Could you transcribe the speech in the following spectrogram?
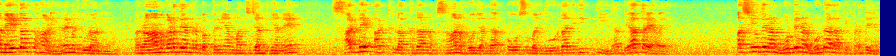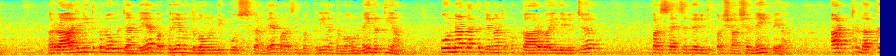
ਅਨੇਕਾਂ ਕਹਾਣੀਆਂ ਨੇ ਮਜ਼ਦੂਰਾਂ ਦੀਆਂ। ਰਾਮਗੜ੍ਹ ਦੇ ਅੰਦਰ ਬੱਕਰੀਆਂ ਮੱਚ ਜਾਂਦੀਆਂ ਨੇ। 8.5 ਲੱਖ ਦਾ ਨੁਕਸਾਨ ਹੋ ਜਾਂਦਾ ਉਸ ਮਜ਼ਦੂਰ ਦਾ, ਜਿਹਦੀ ਧੀ ਦਾ ਵਿਆਹ ਕਰਿਆ ਹੋਇਆ। ਅਸੀਂ ਉਹਦੇ ਨਾਲ ਮੋਢੇ ਨਾਲ ਮੋਢਾ ਲਾ ਕੇ ਖੜਦੇ ਹਾਂ। ਰਾਜਨੀਤਿਕ ਲੋਕ ਜਾਂਦੇ ਆ, ਬੱਕਰੀਆਂ ਨੂੰ ਦਬਾਉਣ ਦੀ ਕੋਸ਼ਿਸ਼ ਕਰਦੇ ਆ, ਪਰ ਅਸੀਂ ਬੱਕਰੀਆਂ ਦਬਾਉਣ ਨਹੀਂ ਦਿੱਤੀਆਂ। ਉਹਨਾਂ ਤੱਕ ਜਿੰਨਾ ਤੱਕ ਕਾਰਵਾਈ ਦੇ ਵਿੱਚ ਪ੍ਰੋਸੈਸ ਦੇ ਵਿੱਚ ਪ੍ਰਸ਼ਾਸਨ ਨਹੀਂ ਪਿਆ। 8 ਲੱਖ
